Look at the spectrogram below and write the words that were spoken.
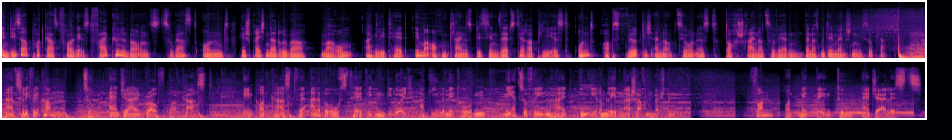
In dieser Podcast-Folge ist Falk Kühnel bei uns zu Gast und wir sprechen darüber, warum Agilität immer auch ein kleines bisschen Selbsttherapie ist und ob es wirklich eine Option ist, doch Schreiner zu werden, wenn das mit den Menschen nicht so klappt. Herzlich willkommen zum Agile Growth Podcast, dem Podcast für alle Berufstätigen, die durch agile Methoden mehr Zufriedenheit in ihrem Leben erschaffen möchten. Von und mit den Two Agilists.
